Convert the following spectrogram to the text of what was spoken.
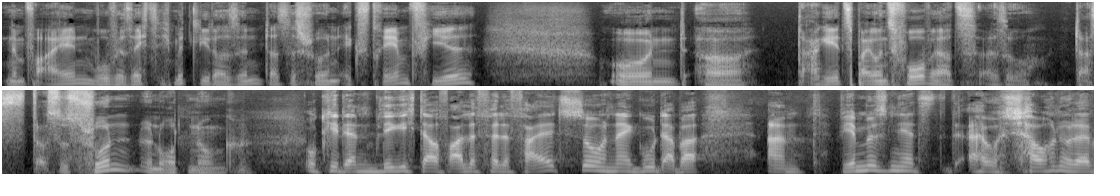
einem Verein, wo wir 60 Mitglieder sind. Das ist schon extrem viel und äh, da geht es bei uns vorwärts. Also das, das ist schon in Ordnung. Okay, dann liege ich da auf alle Fälle falsch so. Na gut, aber ähm, wir müssen jetzt äh, schauen, oder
